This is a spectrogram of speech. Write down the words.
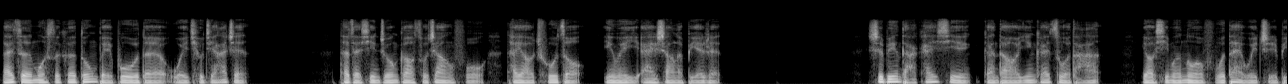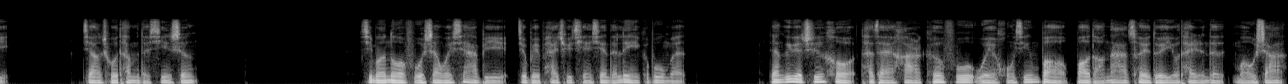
来自莫斯科东北部的维丘加镇。她在信中告诉丈夫，她要出走，因为已爱上了别人。士兵打开信，感到应该作答，要西蒙诺夫代为执笔，讲出他们的心声。西蒙诺夫尚未下笔，就被派去前线的另一个部门。两个月之后，他在哈尔科夫为《红星报》报道纳粹对犹太人的谋杀，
